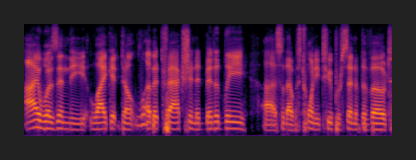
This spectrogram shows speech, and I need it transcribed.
I was in the like it, don't love it faction, admittedly. Uh, so that was 22% of the vote.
